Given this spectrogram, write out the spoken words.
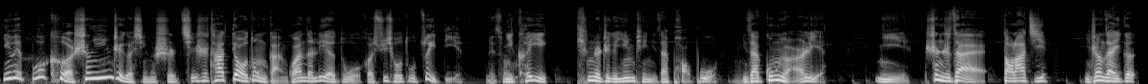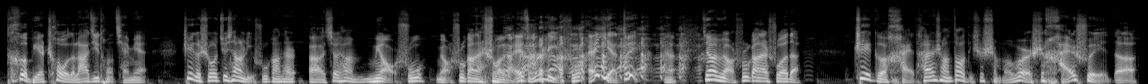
因为播客声音这个形式，其实它调动感官的烈度和需求度最低。没错你，可以听着这个音频，你在跑步，嗯你在公园里，你甚至在倒垃圾，你正在一个特别臭的垃圾桶前面。这个时候，就像李叔刚才啊、就像淼叔淼叔刚才说的，哎，怎么是李叔？哎，也对，嗯，就像淼叔刚才说的，这个海滩上到底是什么味儿？是海水的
